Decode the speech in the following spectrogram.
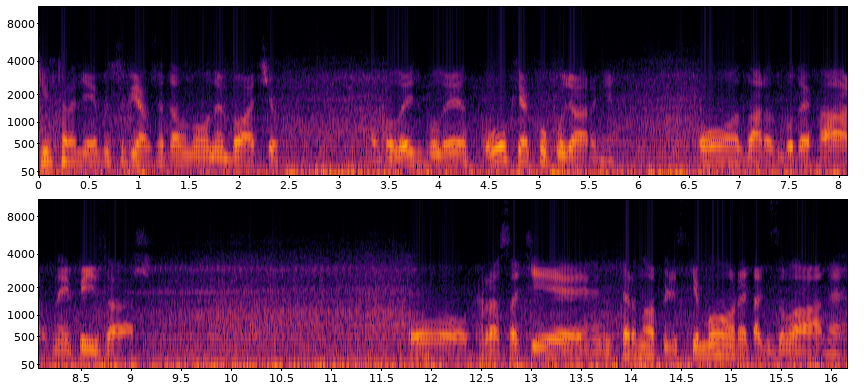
Таких тролейбусів я вже давно не бачив. А колись були ух, як популярні. О, зараз буде гарний пейзаж. О, красотень, Тернопільське море так зване.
